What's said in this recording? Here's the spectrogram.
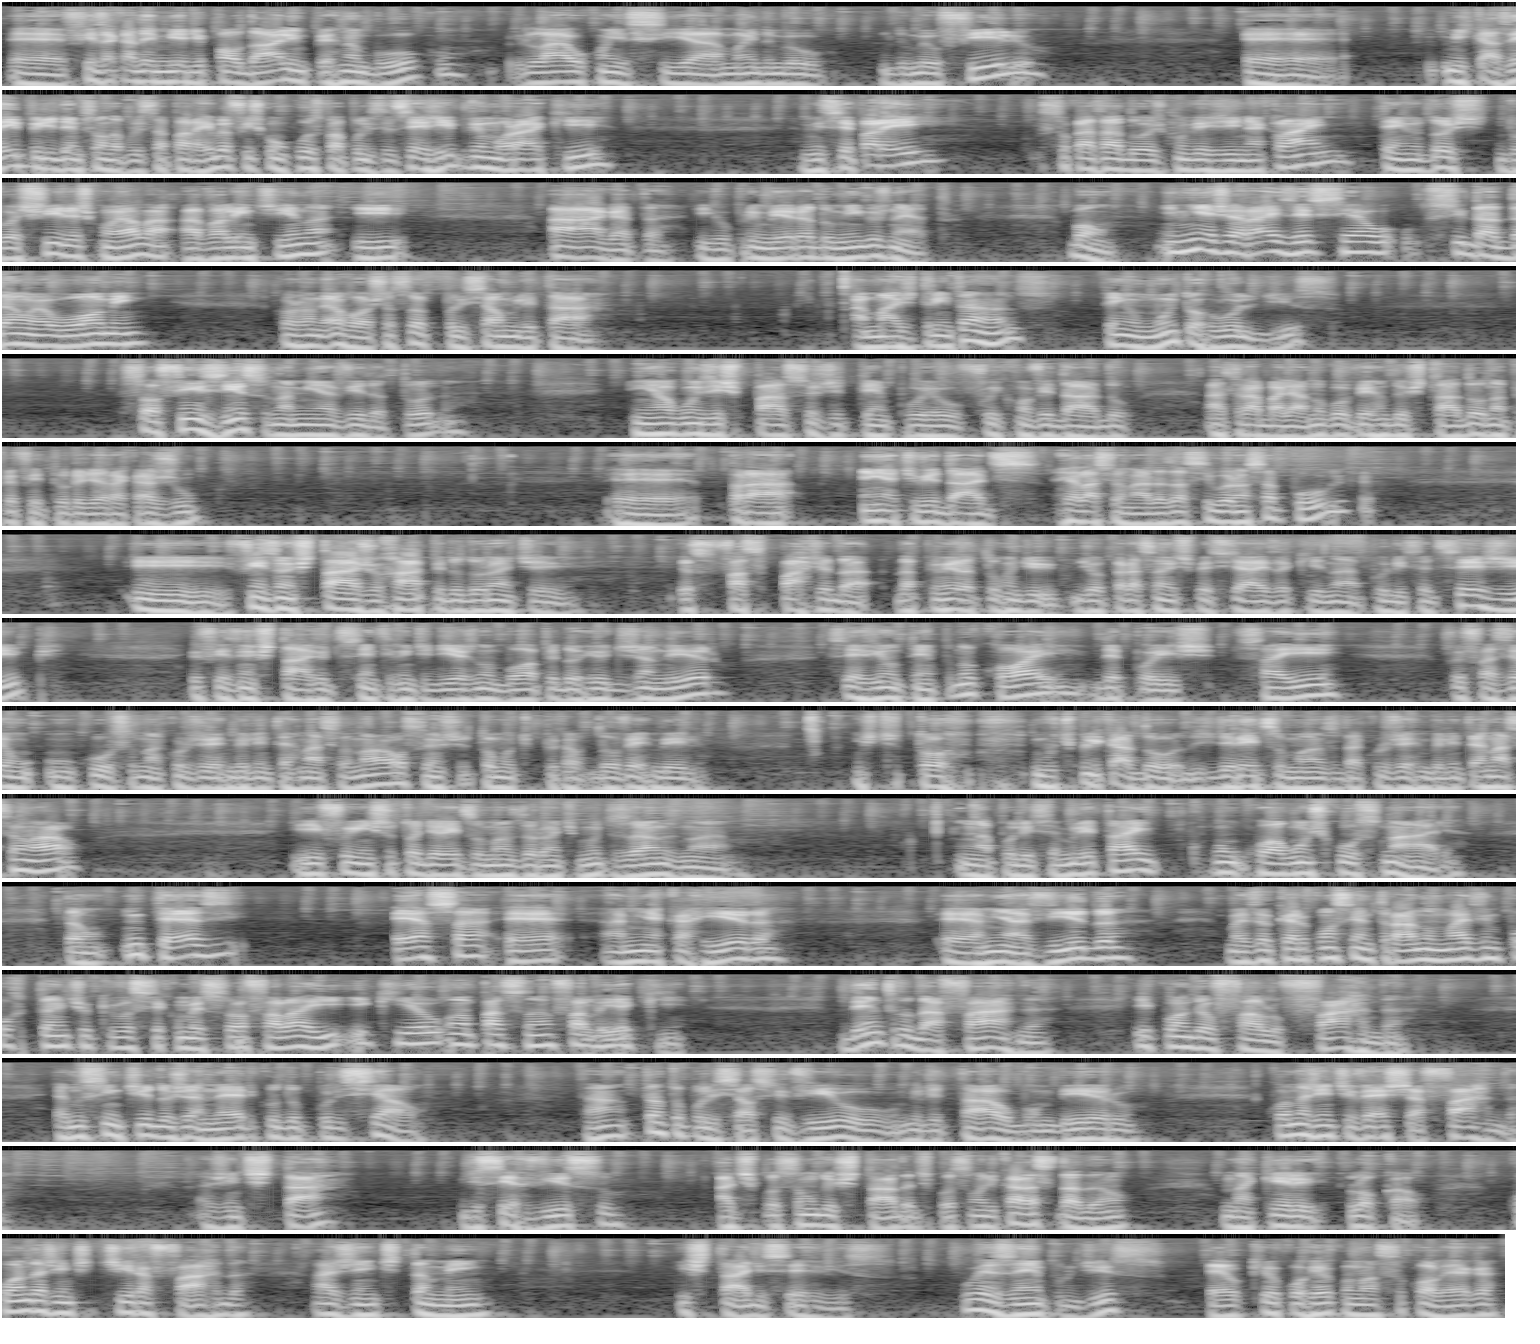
É, fiz academia de Paudalho em Pernambuco. Lá eu conheci a mãe do meu, do meu filho. É, me casei, pedi demissão da Polícia da Paraíba, fiz concurso para a Polícia de Sergipe, vim morar aqui. Me separei, sou casado hoje com Virginia Klein, tenho dois, duas filhas com ela, a Valentina e a Ágata, e o primeiro é Domingos Neto. Bom, em linhas gerais, esse é o cidadão, é o homem, Coronel Rocha. Sou policial militar há mais de 30 anos, tenho muito orgulho disso. Só fiz isso na minha vida toda. Em alguns espaços de tempo eu fui convidado a trabalhar no governo do estado ou na prefeitura de Aracaju. É, para em atividades relacionadas à segurança pública e fiz um estágio rápido durante. Eu faço parte da, da primeira turma de, de operações especiais aqui na Polícia de Sergipe. Eu fiz um estágio de 120 dias no BOP do Rio de Janeiro, servi um tempo no COI, depois saí, fui fazer um, um curso na Cruz Vermelha Internacional, sou Instituto Multiplicador Vermelho, Instituto Multiplicador de Direitos Humanos da Cruz Vermelha Internacional e fui instrutor de direitos humanos durante muitos anos na na Polícia Militar e com, com alguns cursos na área. Então, em tese, essa é a minha carreira, é a minha vida, mas eu quero concentrar no mais importante o que você começou a falar aí e que eu, en falei aqui. Dentro da farda, e quando eu falo farda, é no sentido genérico do policial, tá? Tanto o policial civil, o militar, o bombeiro. Quando a gente veste a farda, a gente está de serviço à disposição do Estado, à disposição de cada cidadão naquele local. Quando a gente tira a farda, a gente também está de serviço. O exemplo disso é o que ocorreu com o nosso colega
